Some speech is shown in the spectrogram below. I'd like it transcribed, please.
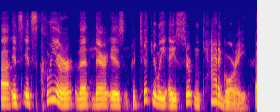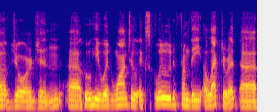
uh, it's it's clear that there is particularly a certain category of Georgian uh, who he would want to exclude from the electorate uh,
